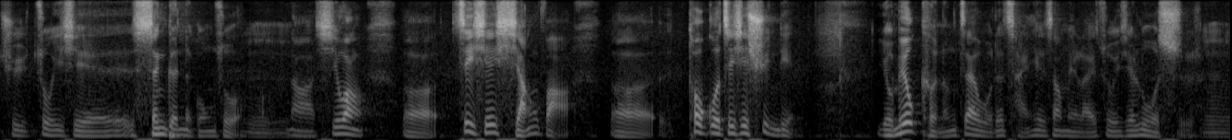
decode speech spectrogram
去做一些深耕的工作。嗯，那希望呃这些想法呃透过这些训练，有没有可能在我的产业上面来做一些落实？嗯。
